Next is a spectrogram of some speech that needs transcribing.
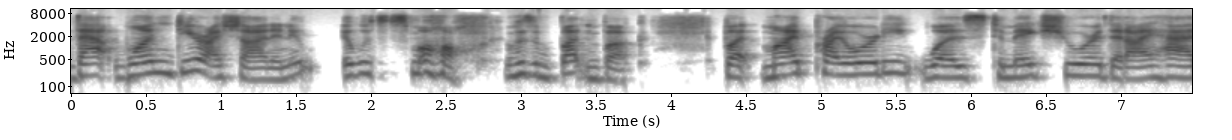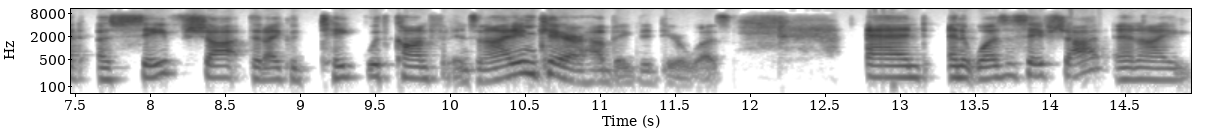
that one deer I shot, and it, it was small, it was a button buck. But my priority was to make sure that I had a safe shot that I could take with confidence. And I didn't care how big the deer was and and it was a safe shot and i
